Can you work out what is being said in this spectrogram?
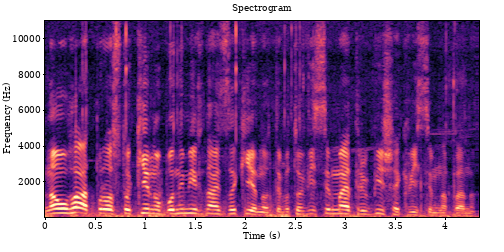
Наугад просто кинув, бо не міг навіть закинути, бо то 8 метрів більше як 8, напевно.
